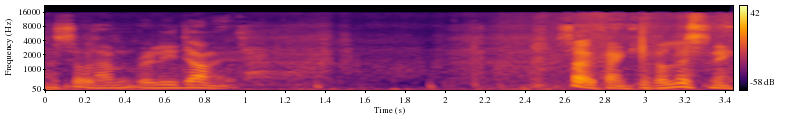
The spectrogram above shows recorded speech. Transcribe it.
I still haven't really done it. So thank you for listening.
